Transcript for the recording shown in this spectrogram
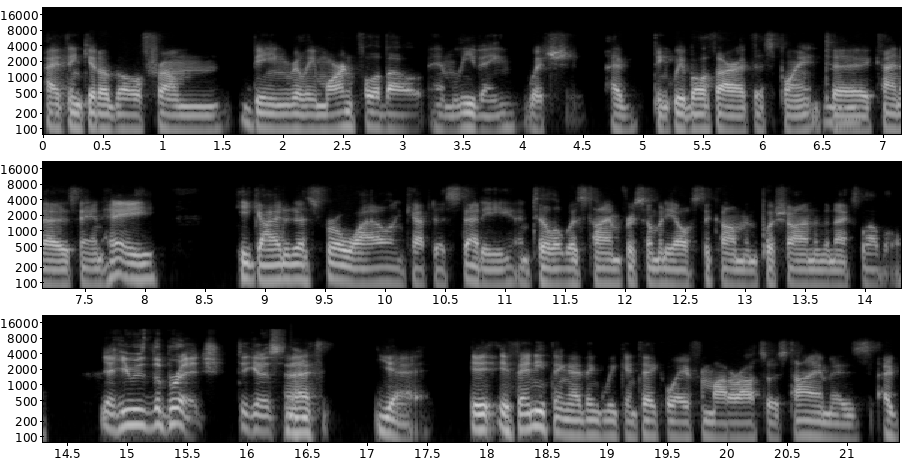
I think it'll go from being really mournful about him leaving, which I think we both are at this point, mm-hmm. to kind of saying, hey, he guided us for a while and kept us steady until it was time for somebody else to come and push on to the next level. Yeah, he was the bridge to get us. To yeah. If anything, I think we can take away from Matarazzo's time is I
